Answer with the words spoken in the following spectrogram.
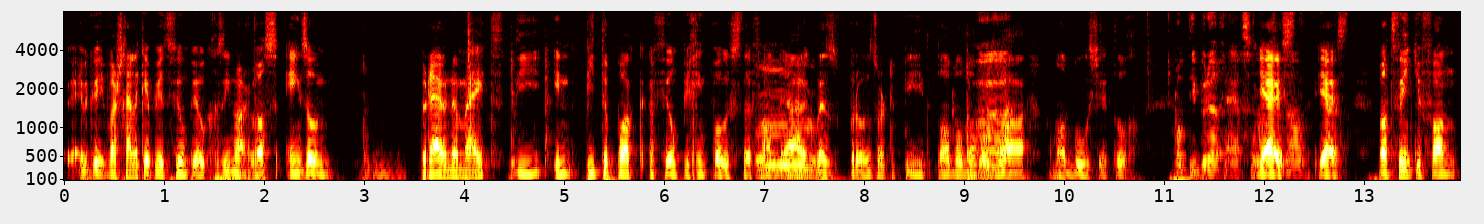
Ik weet, waarschijnlijk heb je het filmpje ook gezien, maar er was één zo'n bruine meid die in Pietenpak een filmpje ging posten van... Ja, ik ben pro Zwarte Piet, bla bla bla bla bla. Allemaal bullshit, toch? Op die brug ergens in Juist, Amsterdam. juist. Wat vind je van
